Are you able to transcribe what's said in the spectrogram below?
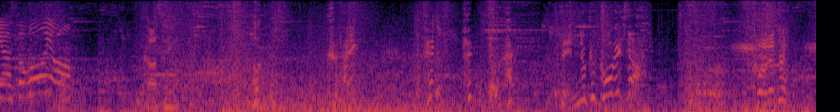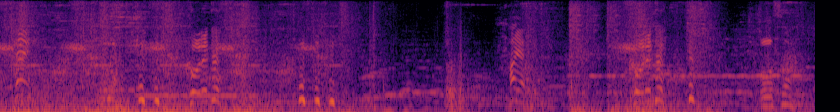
に遊ぼうよ。風よ。はっ。くらえへっへっはっ。全力攻撃だ。これで。へいこれで。早く。これで。遅い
